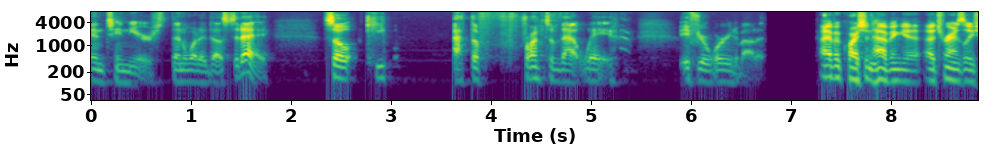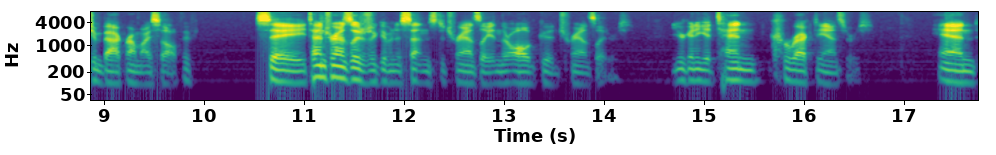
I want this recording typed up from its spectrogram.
in 10 years than what it does today. So keep at the front of that wave if you're worried about it. I have a question having a, a translation background myself. If, say, 10 translators are given a sentence to translate and they're all good translators, you're going to get 10 correct answers. And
